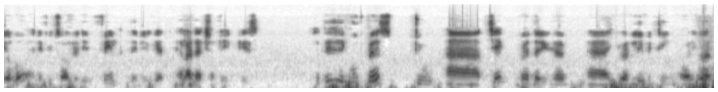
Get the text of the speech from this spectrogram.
yellow and if it's already filled then you get alert action to increase. So this is a good place to uh, check whether you have uh, you are limiting or you are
